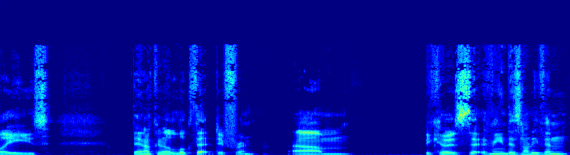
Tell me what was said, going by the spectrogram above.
LEs, they're not going to look that different. Um, because I mean, there's not even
